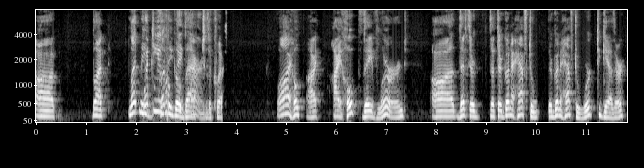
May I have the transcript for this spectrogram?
Uh, but let me let me go back learned? to the question. Well, I hope I I hope they've learned uh, that they're that they're going to have to they're going to have to work together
